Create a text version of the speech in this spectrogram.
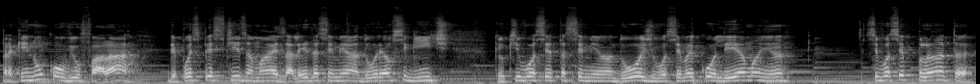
Para quem nunca ouviu falar, depois pesquisa mais. A lei da semeadura é o seguinte: que o que você está semeando hoje, você vai colher amanhã. Se você planta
